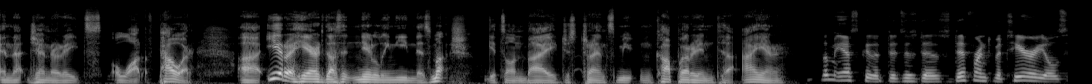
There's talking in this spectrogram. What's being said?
and that generates a lot of power. Uh, Ira here doesn't nearly need as much. Gets on by just transmuting copper into iron. Let me ask you: Does, does different materials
